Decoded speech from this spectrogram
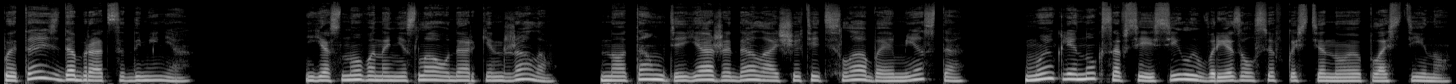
пытаясь добраться до меня. Я снова нанесла удар кинжалом, но там, где я ожидала ощутить слабое место, мой клинок со всей силы врезался в костяную пластину.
